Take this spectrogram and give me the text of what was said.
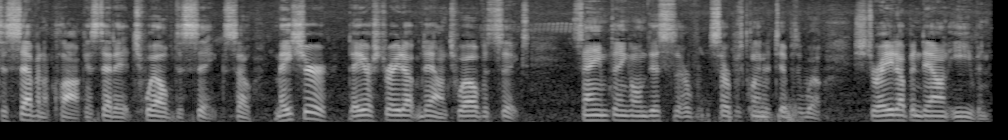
to 7 o'clock instead of at 12 to 6. So make sure they are straight up and down, 12 to 6. Same thing on this surface cleaner tip as well. Straight up and down even.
